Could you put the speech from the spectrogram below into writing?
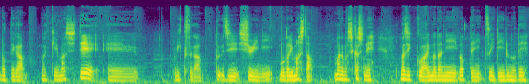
ロッテが負けまして、えー、オリックスが無事首位に戻りましたまあでもしかしねマジックは未だにロッテについているので、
